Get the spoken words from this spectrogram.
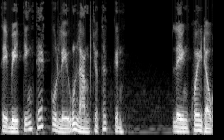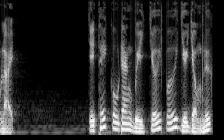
Thì bị tiếng thét của Liễu làm cho thất kinh, Liền quay đầu lại. Chỉ thấy cô đang bị chới với giữa dòng nước.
